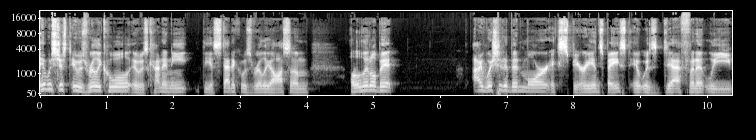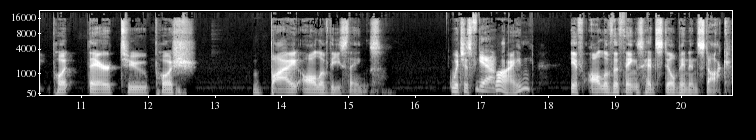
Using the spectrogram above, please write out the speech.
it was just it was really cool. It was kind of neat. The aesthetic was really awesome. A little bit I wish it had been more experience based. It was definitely put there to push buy all of these things, which is Yeah. fine if all of the things had still been in stock.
